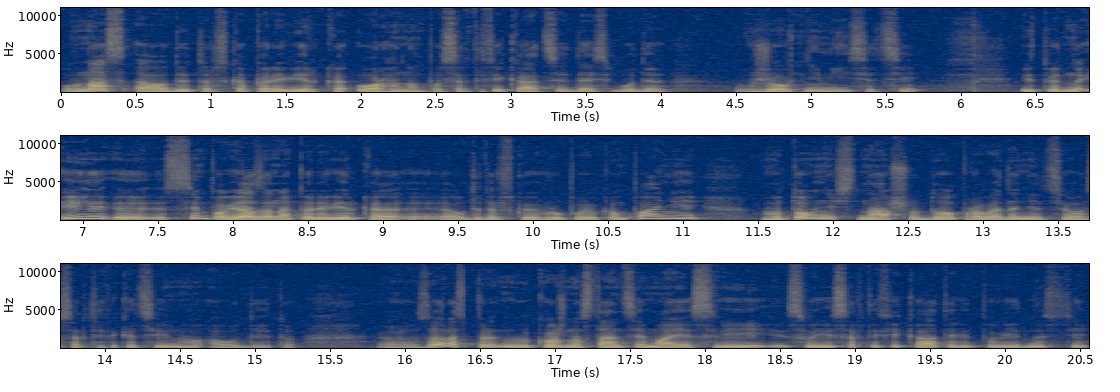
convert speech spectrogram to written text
У нас аудиторська перевірка органом по сертифікації десь буде в жовтні місяці. Відповідно, і е, з цим пов'язана перевірка е, аудиторською групою компанії, готовність нашу до проведення цього сертифікаційного аудиту. Е, Зараз кожна станція має свої, свої сертифікати відповідності.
